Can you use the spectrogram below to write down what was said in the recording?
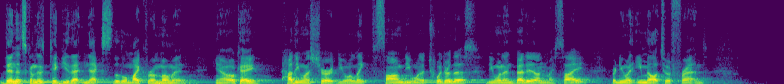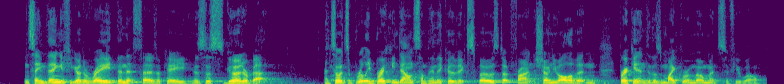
then it's going to take you that next little micro moment you know, okay, how do you want to share it? Do you want to link the song? Do you want to Twitter this? Do you want to embed it on my site? Or do you want to email it to a friend? And same thing if you go to rate, then it says, okay, is this good or bad? And so it's really breaking down something they could have exposed up front, shown you all of it, and breaking it into those micro moments, if you will.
